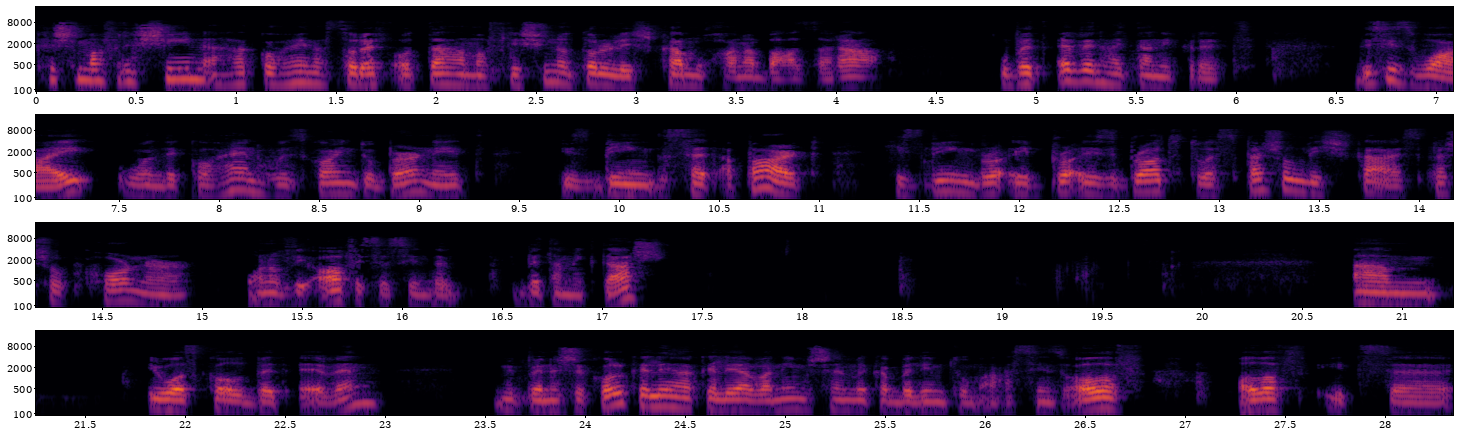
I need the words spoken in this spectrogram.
כשמפרישין הכהן השורף אותה, המפרישין אותו ללשכה מוכנה בעזרה, ובית אבן הייתה נקראת. This is why when the Kohen who is going to burn it is being set apart, he's being brought, is brought to a special lishka, a special corner, one of the offices in the Bet HaMikdash. Um, it was called Bet Even, מפני שכל כלי הכלי אבנים שהם מקבלים טומאה, since all of, all of its, uh,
